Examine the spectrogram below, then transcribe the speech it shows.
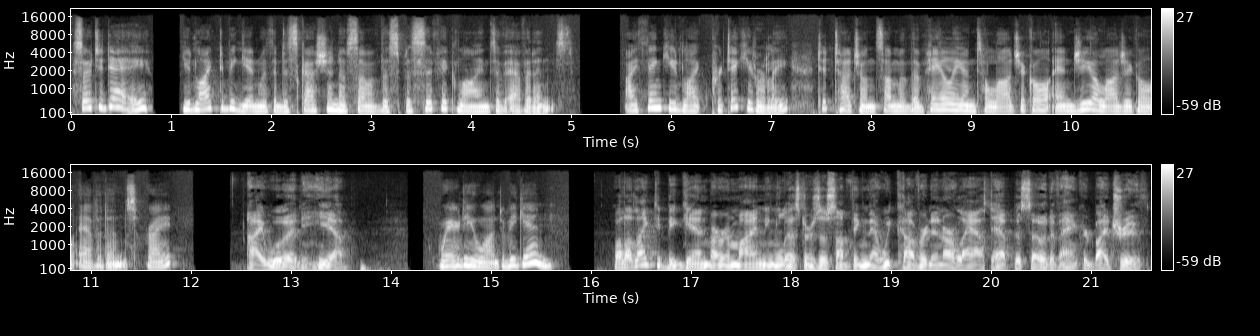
So today, you'd like to begin with a discussion of some of the specific lines of evidence. I think you'd like particularly to touch on some of the paleontological and geological evidence, right? I would, yep. Where do you want to begin? Well, I'd like to begin by reminding listeners of something that we covered in our last episode of Anchored by Truth.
